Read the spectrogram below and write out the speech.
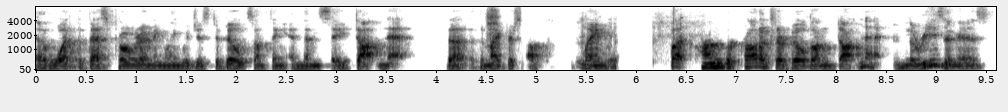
of what the best programming language is to build something and then say .NET, the, the Microsoft mm-hmm. language. But tons of products are built on .NET. And the reason is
